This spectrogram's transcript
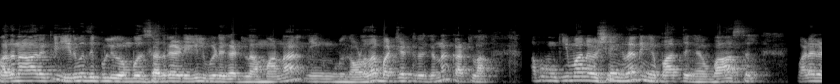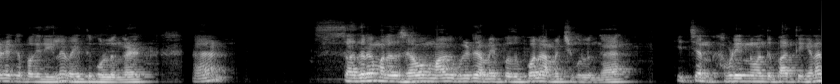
பதினாறுக்கு இருபது புள்ளி ஒம்பது சதுர அடியில் வீடு கட்டலாமான்னா நீங்கள் உங்களுக்கு அவ்வளோதான் பட்ஜெட் இருக்குன்னா கட்டலாம். அப்போ முக்கியமான விஷயங்களை நீங்கள் பார்த்துங்க. வாசல் வடகிழக்கு பகுதியில் வைத்து கொள்ளுங்கள். சதுரம் அல்லது சவமாக வீடு அமைப்பது போல் அமைச்சு கொள்ளுங்கள் கிச்சன் அப்படின்னு வந்து பார்த்தீங்கன்னா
